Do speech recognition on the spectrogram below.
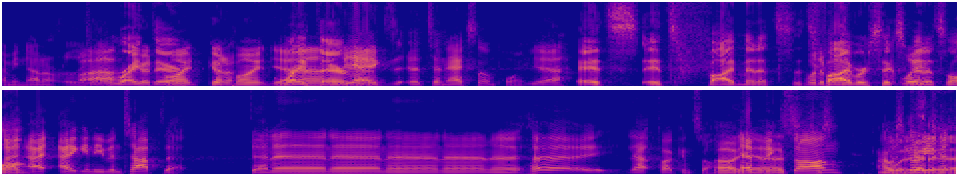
I mean, I don't really. wow, like Right good there. point. Good point. Yeah, right there. Yeah, ex- it's an excellent point. yeah. It's it's five minutes. It's What five about- or six Wait, minutes long. I, I can even top that. Da-na-na-na-na-na, Hey, that fucking song. Oh, yeah, Epic that's song. I There's wouldn't no say even- that.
